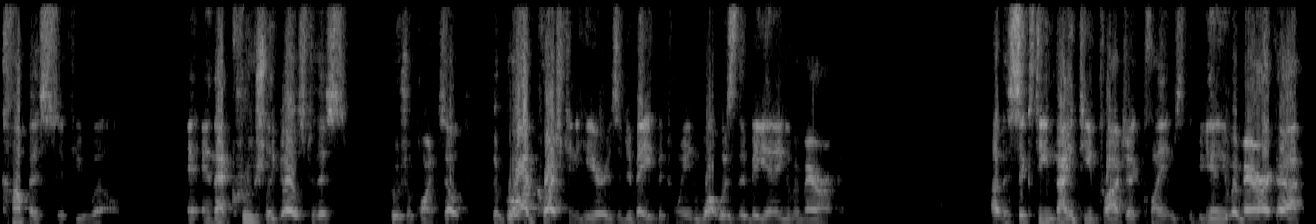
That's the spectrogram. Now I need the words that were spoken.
compass, if you will, and, and, that crucially goes to this crucial point. So the broad question here is a debate between what was the beginning of America. Uh, the 1619 project claims that the beginning of America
